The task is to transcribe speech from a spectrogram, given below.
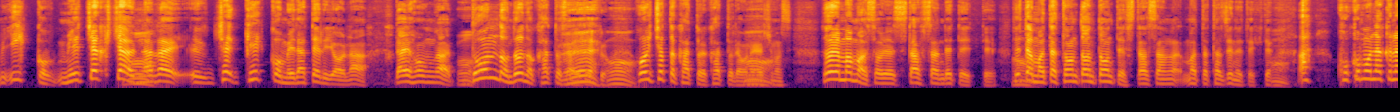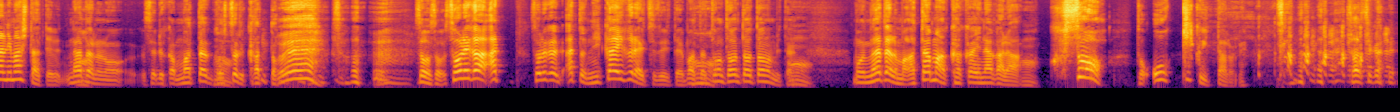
1個めちゃくちゃ長い、結構目立てるような台本がどんどんどんどんカットされていく、これちょっとカットでカットでお願いします、それまあまあそれスタッフさん出て行ってそしたらまたトントントンってスタッフさんがまた訪ねてきて、ん。あここもなくなりましたってナダルのセリフがまたごっそりカット、そうそう。それがあそれがあと2回ぐらい続いてまたトントントントンみたいな、うんもうナダルも頭抱えながら「ん。クソ!」と大きく言ったのね。さすがに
